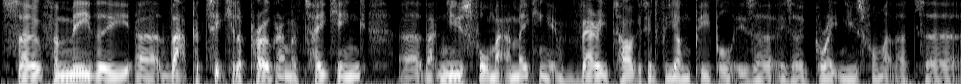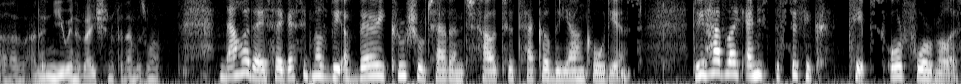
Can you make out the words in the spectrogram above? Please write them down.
So for me, the uh, that particular program of taking uh, that news format and making it very targeted for young people is a is a great news format that's uh, uh, and a new innovation for them as well. Nowadays, I guess it must be a very crucial challenge how to tackle the young audience. Do you have like any specific tips or formulas?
